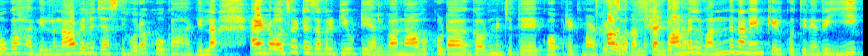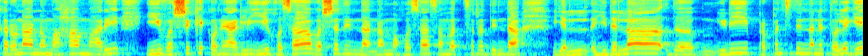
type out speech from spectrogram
ಹೋಗೋ ಹಾಗಿಲ್ಲ ನಾವೆಲ್ಲೂ ಜಾಸ್ತಿ ಹೊರಗೆ ಹೋಗೋ ಹಾಗಿಲ್ಲ. And also it is our duty ಅಲ್ವಾ? ನಾವು ಕೂಡ ಗೌರ್ಮೆಂಟ್ ಜೊತೆ ಕೋಆಪರೇಟ್ ಮಾಡಬೇಕು. ಆಮೇಲೆ ಒಂದು ನಾನು ಏನು ಕೇಳ್ಕೊತೀನಿ ಅಂದರೆ ಈ ಕರೋನಾ ಅನ್ನೋ ಮಹಾಮಾರಿ ಈ ವರ್ಷಕ್ಕೆ ಕೊನೆ ಆಗಲಿ ಈ ಹೊಸ ವರ್ಷದಿಂದ ನಮ್ಮ ಹೊಸ ಸಂವತ್ಸರದಿಂದ ಎಲ್ ಇದೆಲ್ಲ ಇಡೀ ಇಡೀ ಪ್ರಪಂಚದಿಂದನೇ ತೊಲಗಿ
